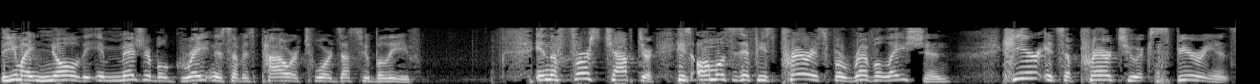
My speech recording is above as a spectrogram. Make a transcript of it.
that you might know the immeasurable greatness of His power towards us who believe. In the first chapter, he's almost as if his prayer is for revelation. Here it's a prayer to experience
